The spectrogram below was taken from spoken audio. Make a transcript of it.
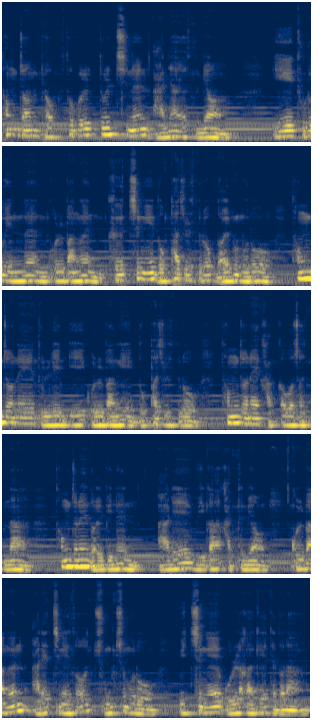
성전 벽 속을 뚫지는 아니하였으며 이 두루 있는 골방은 그 층이 높아질수록 넓음으로 성전에 둘린 이 골방이 높아질수록 성전에 가까워졌으나 성전의 넓이는 아래 위가 같으며 골방은 아래층에서 중층으로 위층에 올라가게 되더라.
